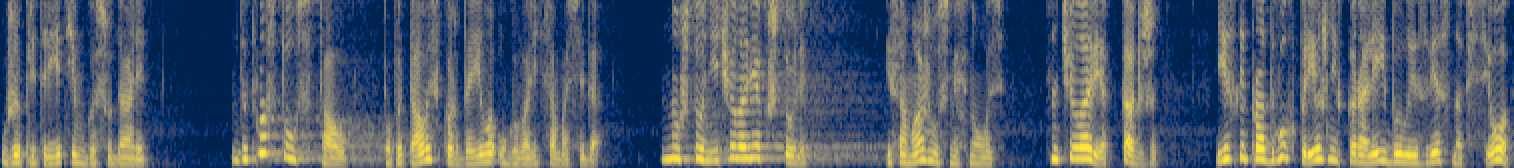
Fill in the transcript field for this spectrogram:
уже при третьем государе. Да просто устал, Попыталась Кордеила уговорить сама себя. «Ну что, не человек, что ли?» И сама же усмехнулась. «Человек, как же! Если про двух прежних королей было известно все,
